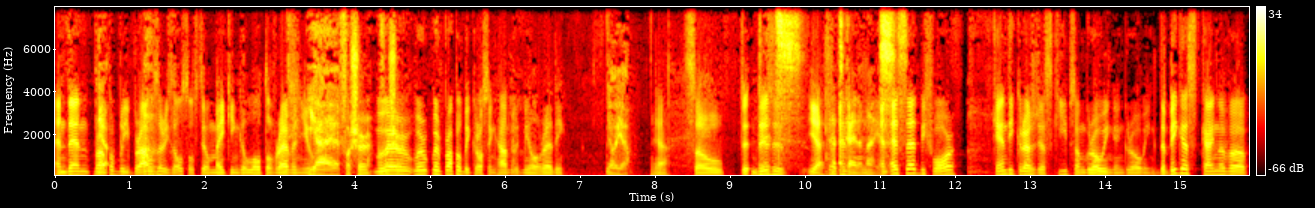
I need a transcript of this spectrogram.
and then Yeah. probably browser is also still making a lot of revenue. Yeah, yeah, for sure. For We're, sure. we're we're probably crossing 100 mil already. Oh, yeah. Yeah. So th- this is yeah. That's kind of nice. and as said before, Candy Crush just keeps on growing and growing. The biggest kind of a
